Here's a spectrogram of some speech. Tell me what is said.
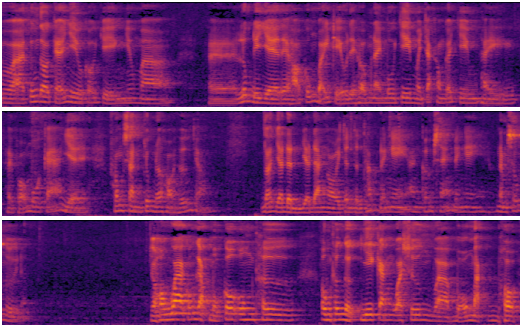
và chúng tôi kể nhiều câu chuyện, nhưng mà ờ, lúc đi về thì họ cúng 7 triệu, thì hôm nay mua chim mà chắc không có chim, thầy thầy phổ mua cá về, phóng sanh chút nữa hồi hướng cho ông đó gia đình giờ đang ngồi trên tỉnh thất để nghe ăn cơm sáng để nghe năm số người đó. Rồi hôm qua cũng gặp một cô ung thư ung thư ngực di căn qua xương và bộ mặt bộ,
